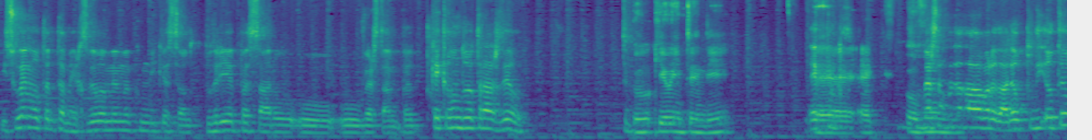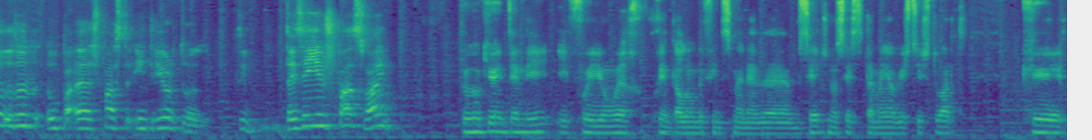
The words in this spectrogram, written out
E se o Hamilton também recebeu a mesma comunicação de que poderia passar o, o, o Verstappen, porque é que ele andou atrás dele? Tipo, o que eu entendi é, é, é que o Verstappen estava a abrandar, ele, podia, ele tem o, o, o espaço interior todo. Tipo, tens aí o espaço, vai, pelo que eu entendi, e foi um erro recorrente ao longo do fim de semana da Mercedes, não sei se também ouviste isto, Duarte, que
